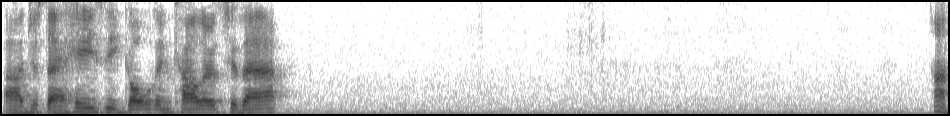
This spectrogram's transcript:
Uh, just a hazy golden color to that. Huh,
